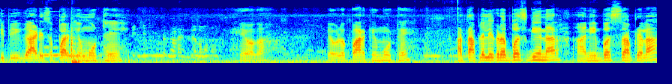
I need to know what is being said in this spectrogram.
किती गाडीचं पार्किंग मोठं आहे. हे बघा. एवढं पार्किंग मोठं आहे. आता आपल्याला इकडं बस घेणार आणि बस आपल्याला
